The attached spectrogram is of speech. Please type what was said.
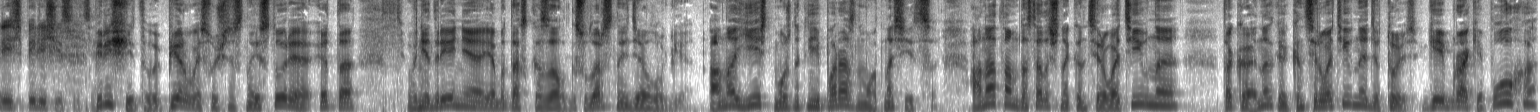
Пере- Перечислите. Пересчитываю. Первая сущностная история – это внедрение, я бы так сказал, государственной идеологии. Она есть, можно к ней по-разному относиться. Она там достаточно консервативная, такая, она такая консервативная, то есть гей-браки плохо,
